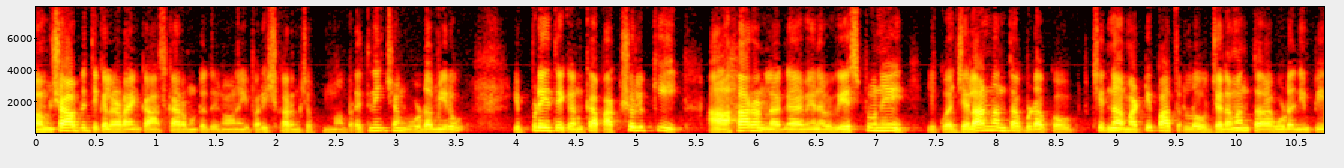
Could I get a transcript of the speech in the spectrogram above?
వంశాభివృద్ధి కలగడానికి ఆస్కారం ఉంటుంది. కావున ఈ పరిష్కారం చెప్తున్నాం ప్రతినిత్యం కూడా మీరు ఎప్పుడైతే కనుక పక్షులకి ఆహారం లాగా ఏమైనా వేస్తూనే ఎక్కువ జలాన్నంతా కూడా ఒక చిన్న మట్టి పాత్రలో జలమంతా కూడా నింపి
